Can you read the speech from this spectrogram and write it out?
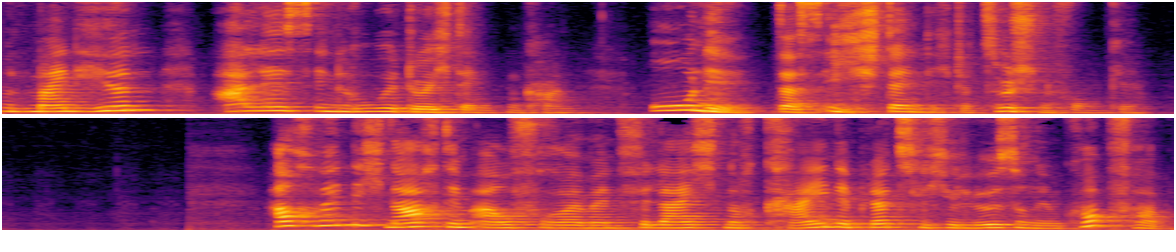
und mein Hirn alles in Ruhe durchdenken kann, ohne dass ich ständig dazwischen funke. Auch wenn ich nach dem Aufräumen vielleicht noch keine plötzliche Lösung im Kopf habe,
